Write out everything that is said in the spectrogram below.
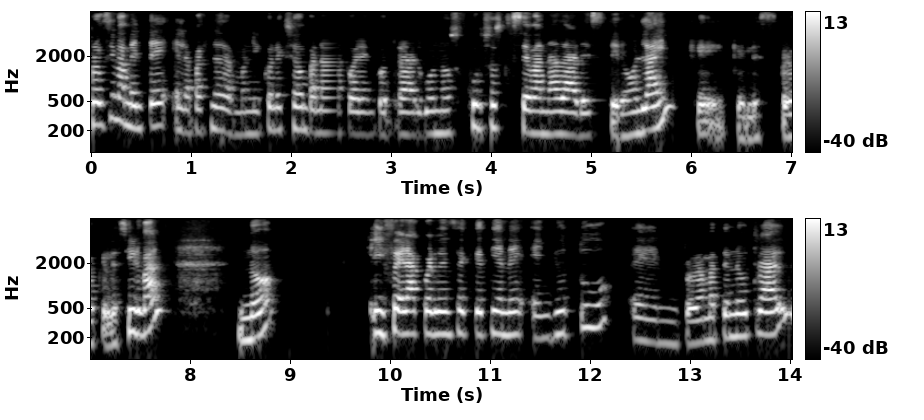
Próximamente en la página de Armonía y Conexión van a poder encontrar algunos cursos que se van a dar este, online, que, que les espero que les sirvan, ¿no? Y Fer, acuérdense que tiene en YouTube, en Programa Neutral,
